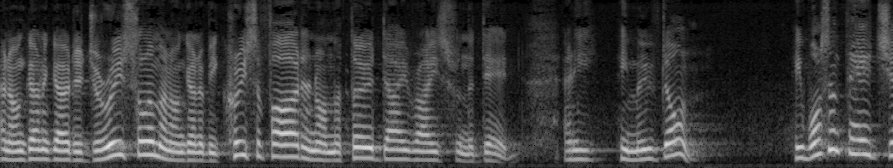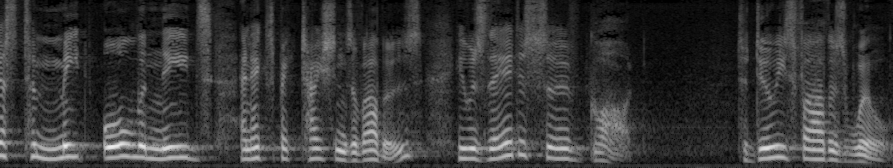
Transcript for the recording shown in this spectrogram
and I'm going to go to Jerusalem and I'm going to be crucified and on the third day raised from the dead. And he, he moved on. He wasn't there just to meet all the needs and expectations of others, he was there to serve God, to do his Father's will.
